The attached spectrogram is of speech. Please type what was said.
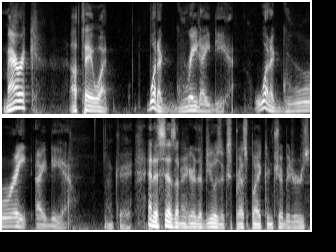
Marek, I'll tell you what, what a great idea. What a great idea. Okay. And it says on here the views expressed by contributors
